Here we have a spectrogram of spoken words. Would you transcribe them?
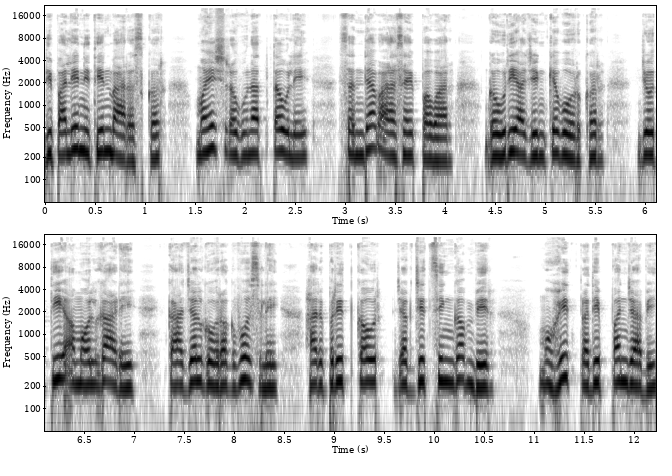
दीपाली नितीन बारसकर महेश रघुनाथ तवले संध्या बाळासाहेब पवार गौरी अजिंक्य बोरकर ज्योती अमोल गाडे काजल गोरख भोसले हरप्रीत कौर जगजित सिंग गंभीर मोहित प्रदीप पंजाबी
